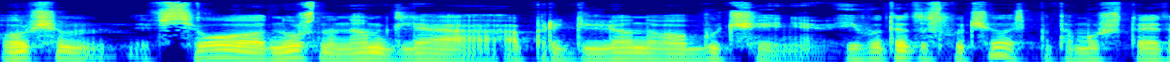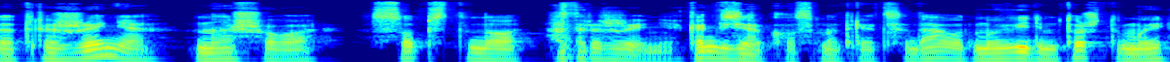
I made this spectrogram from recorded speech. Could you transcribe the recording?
В общем, все нужно нам для определенного обучения. И вот это случилось, потому что это отражение нашего собственного отражения. Как в зеркало смотреться, да? Вот мы видим то, что мы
